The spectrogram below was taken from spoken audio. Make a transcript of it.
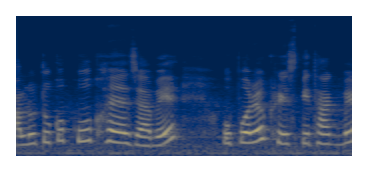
আলুটুকু কুক হয়ে যাবে, উপরেও ক্রিস্পি থাকবে।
